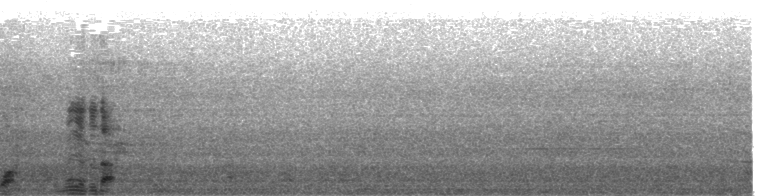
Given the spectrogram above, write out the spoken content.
哇你们有多大？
